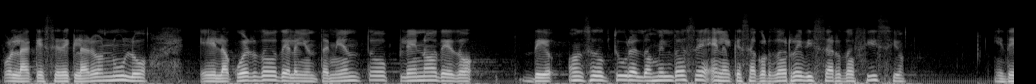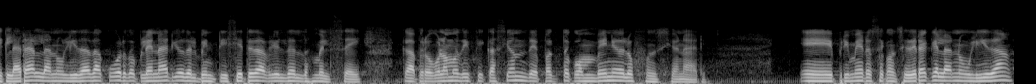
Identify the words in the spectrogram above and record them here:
por la que se declaró nulo el acuerdo del Ayuntamiento Pleno de, de 11 de octubre del 2012 en el que se acordó revisar de oficio y declarar la nulidad de acuerdo plenario del 27 de abril del 2006, que aprobó la modificación de pacto convenio de los funcionarios Eh, primero, se considera que la nulidad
